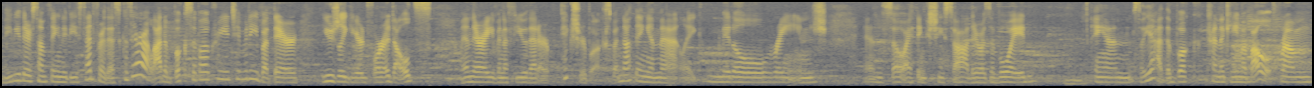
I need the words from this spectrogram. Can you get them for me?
maybe there's something to be said for this. Because there are a lot of books about creativity, but they're usually geared for adults. And there are even a few that are picture books, but nothing in that like middle range. And so I think she saw there was a void. And so, yeah, the book kind of came about from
